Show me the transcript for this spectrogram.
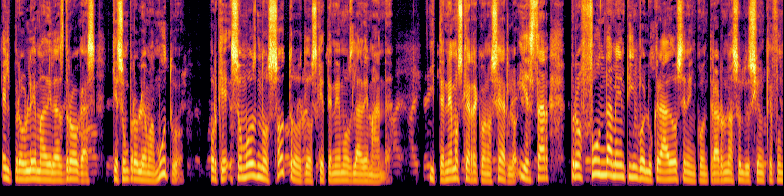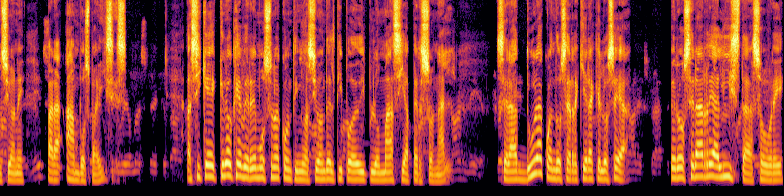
el problema de las drogas, que es un problema mutuo, porque somos nosotros los que tenemos la demanda y tenemos que reconocerlo y estar profundamente involucrados en encontrar una solución que funcione para ambos países. Así que creo que veremos una continuación del tipo de diplomacia personal. Será dura cuando se requiera que lo sea, pero será realista sobre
